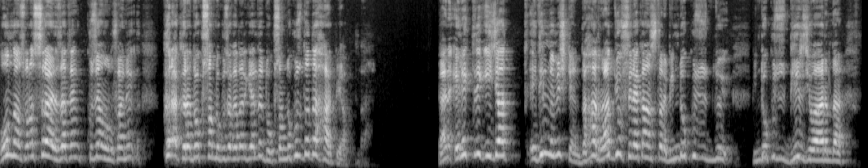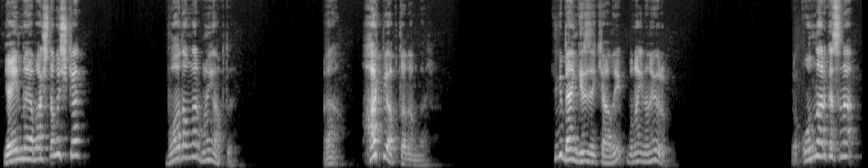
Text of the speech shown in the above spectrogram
Ondan sonra sırayla zaten Kuzey Anadolu fayını kıra kıra 99'a kadar geldi. 99'da da harp yaptılar. Yani elektrik icat edilmemişken daha radyo frekansları 1900'lü 1901 civarında yayılmaya başlamışken bu adamlar bunu yaptı. Ha, harp yaptı adamlar. Çünkü ben gerizekalıyım. Buna inanıyorum. Onun arkasına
